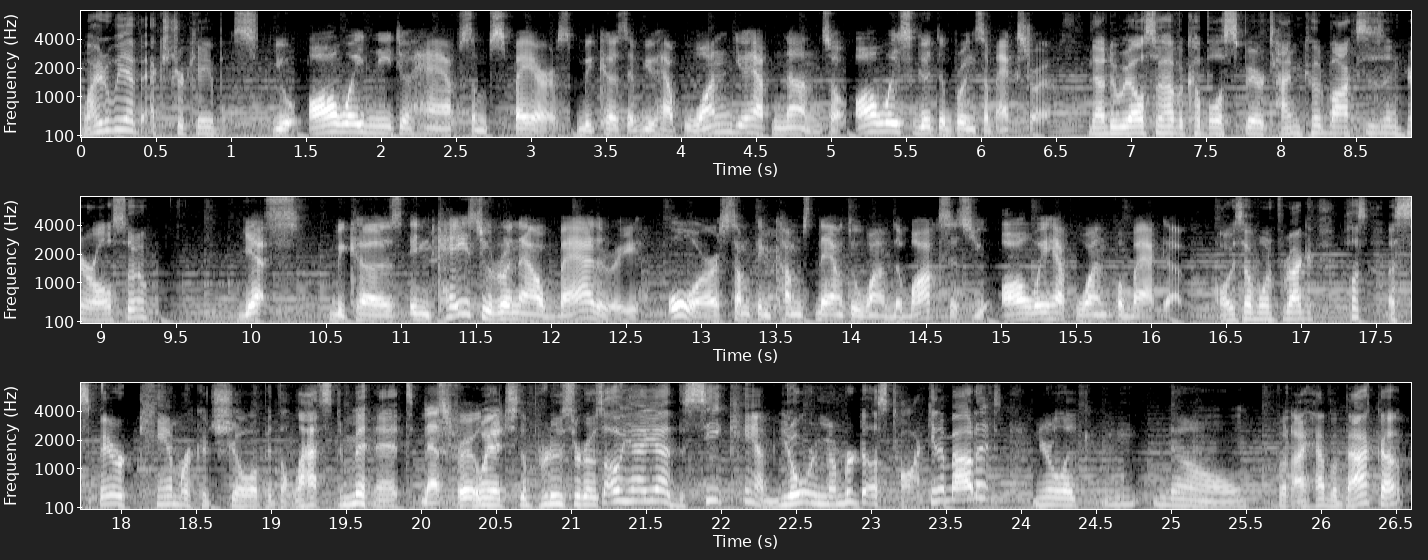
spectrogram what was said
Why do we have extra cables? You always need to have some spares because if you have one, you have none. So always good to bring some extra. Now, do we also have a couple of spare timecode boxes in here also? Yes, because in case you run out of battery or something comes down to one of the boxes, you always have one for backup. Always have one for backup. Plus, a spare camera could show up at the last minute. That's true. Which the producer goes, "Oh yeah, yeah, the seat cam. You don't remember us talking about it?" And you're like, "No, but I have a backup."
